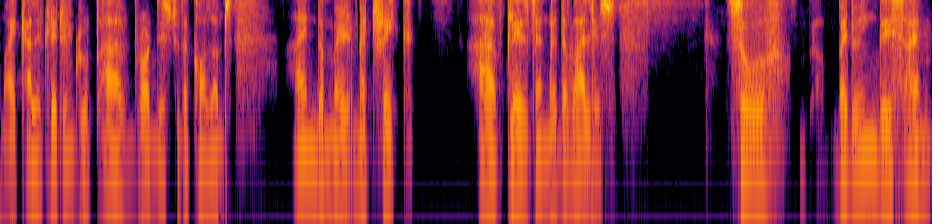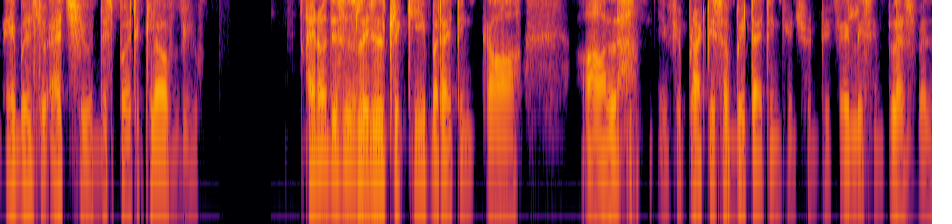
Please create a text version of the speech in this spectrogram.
my calculated group, I have brought this to the columns. And the metric I have placed under the values. So by doing this, I'm able to achieve this particular view. I know this is a little tricky, but I think uh, uh, if you practice a bit, I think it should be fairly simple as well.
